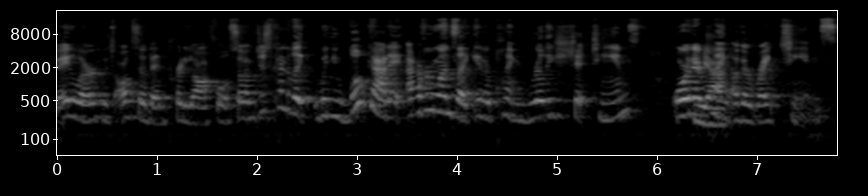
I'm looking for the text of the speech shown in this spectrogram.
Baylor, who's also been pretty awful. So I'm just kind of like, when you look at it, everyone's like either playing really shit teams or they're Yeah. playing other ranked teams.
